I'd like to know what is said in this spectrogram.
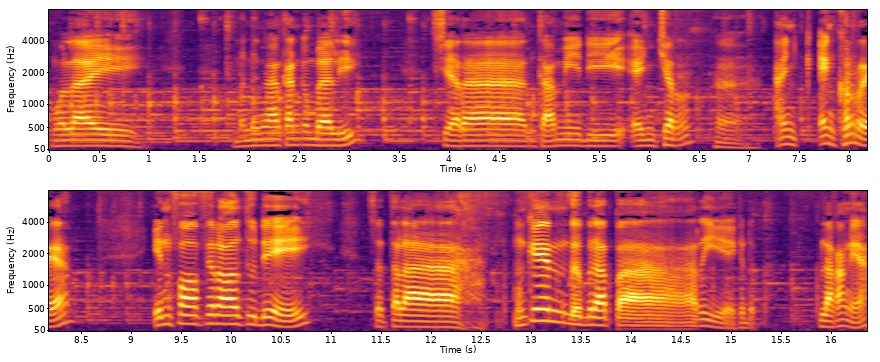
mulai mendengarkan kembali siaran kami di Anchor, Anchor ya info viral today setelah mungkin beberapa hari ya ke belakang ya.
